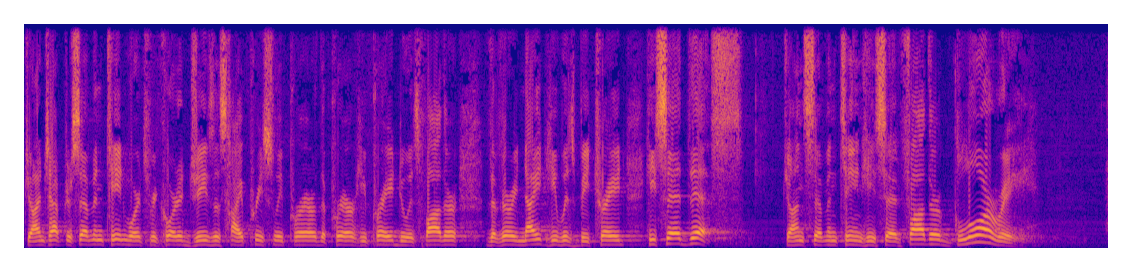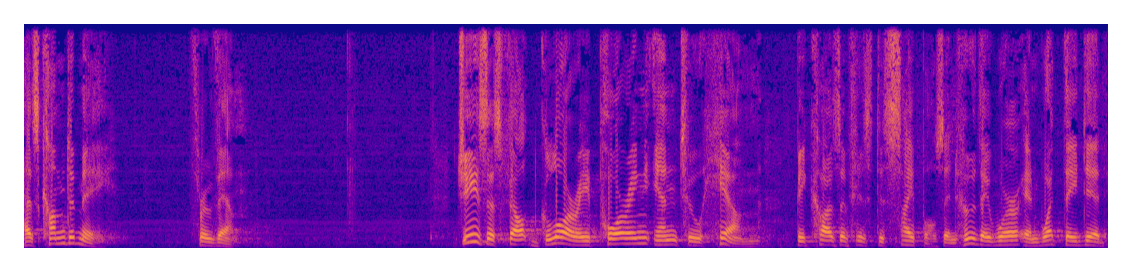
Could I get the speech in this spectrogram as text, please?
John chapter 17, where it's recorded Jesus' high priestly prayer, the prayer he prayed to his Father the very night he was betrayed, he said this. John 17, he said, Father, glory has come to me through them. Jesus felt glory pouring into him because of his disciples and who they were and what they did.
